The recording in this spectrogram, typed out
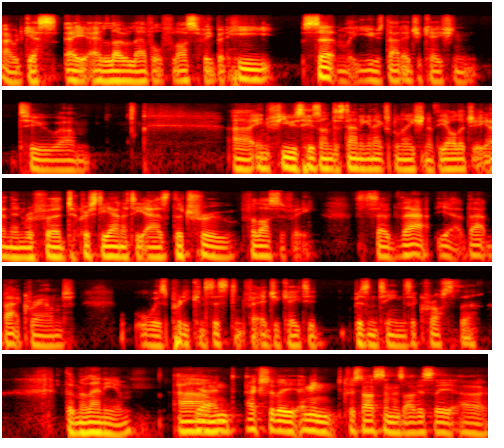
i would guess a, a low level philosophy but he certainly used that education to um, uh, infuse his understanding and explanation of theology, and then referred to Christianity as the true philosophy. So that, yeah, that background was pretty consistent for educated Byzantines across the the millennium. Um, yeah, and actually, I mean, Chrysostom is obviously a,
